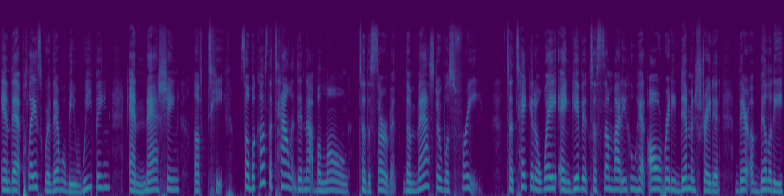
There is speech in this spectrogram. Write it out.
in that place where there will be weeping and gnashing of teeth. So, because the talent did not belong to the servant, the master was free to take it away and give it to somebody who had already demonstrated their ability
